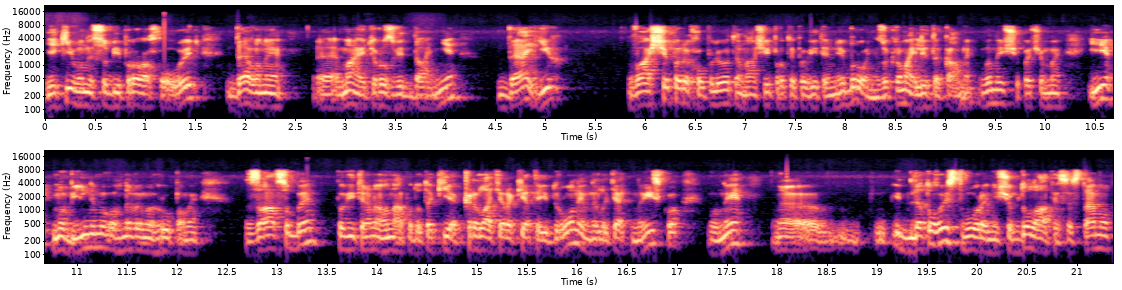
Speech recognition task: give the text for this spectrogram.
які вони собі прораховують, де вони е, мають розвіддані, де їх. Важче перехоплювати нашій протиповітряній обороні, зокрема і літаками, винищувачами, і мобільними вогневими групами. Засоби повітряного нападу, такі як крилаті ракети і дрони, вони летять низько. Вони е, і для того і створені, щоб долати систему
